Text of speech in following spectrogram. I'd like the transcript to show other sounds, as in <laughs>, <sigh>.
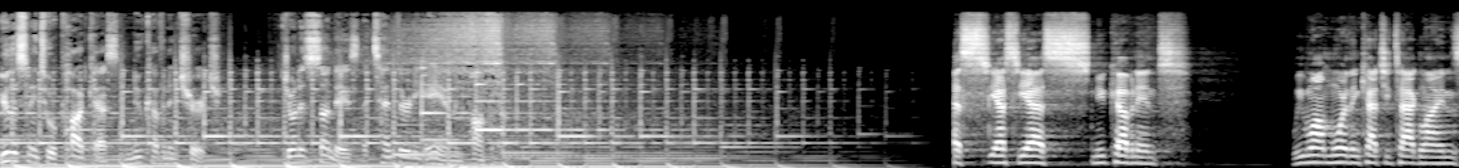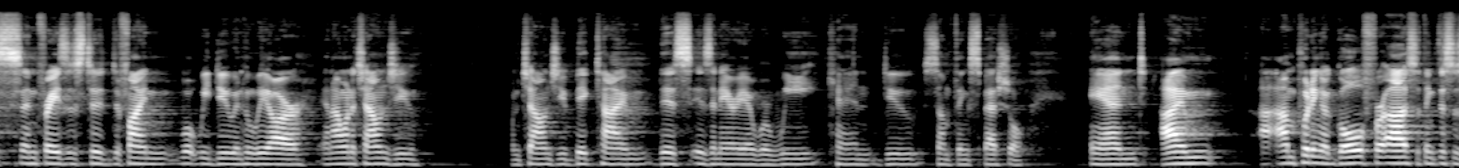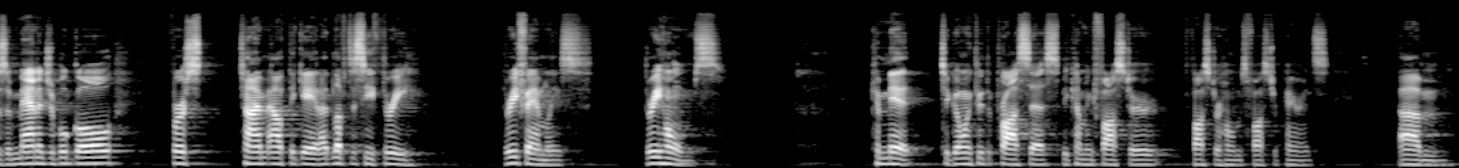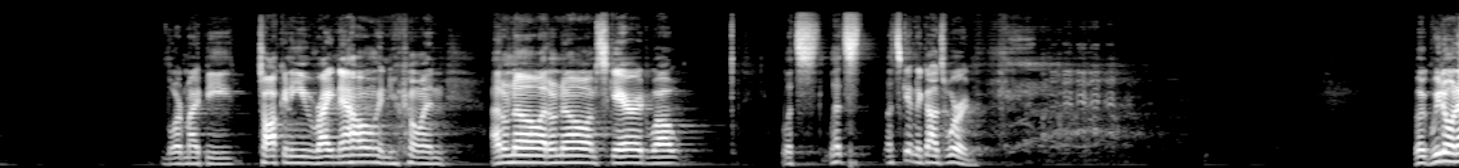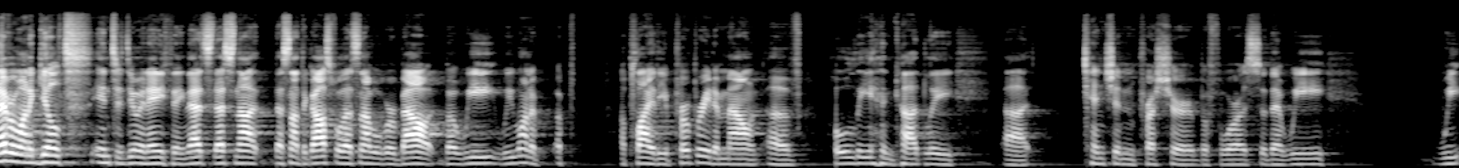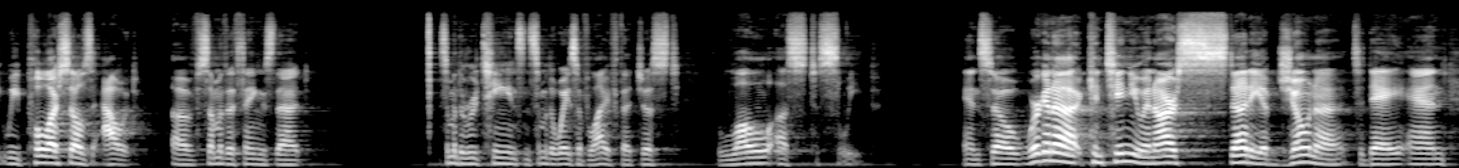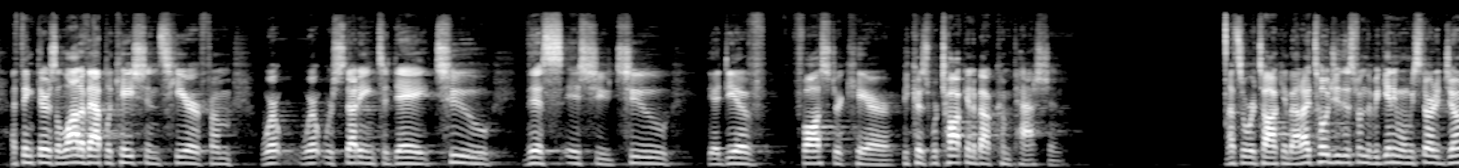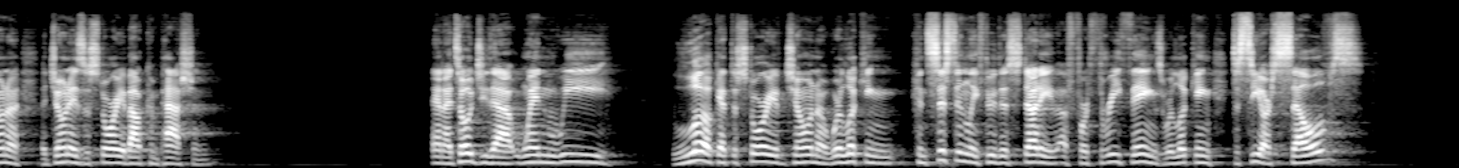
You're listening to a podcast of New Covenant Church. Join us Sundays at 10:30 a.m. in Pompano. Yes, yes, yes. New covenant. We want more than catchy taglines and phrases to define what we do and who we are. And I want to challenge you. I want to challenge you big time. This is an area where we can do something special. And I'm, I'm putting a goal for us. I think this is a manageable goal. First time out the gate, I'd love to see three. Three families, three homes commit to going through the process, becoming foster, foster homes, foster parents. Um, Lord might be talking to you right now, and you're going, I don't know, I don't know, I'm scared. Well, let's, let's, let's get into God's word. Look, we don't ever want to guilt into doing anything. That's, that's, not, that's not the gospel. That's not what we're about. But we, we want to ap- apply the appropriate amount of holy <laughs> and godly uh, tension and pressure before us so that we, we, we pull ourselves out of some of the things that, some of the routines and some of the ways of life that just lull us to sleep. And so we're going to continue in our study of Jonah today. And I think there's a lot of applications here from where we're studying today to this issue, to the idea of foster care, because we're talking about compassion. That's what we're talking about. I told you this from the beginning when we started Jonah, that Jonah is a story about compassion. And I told you that when we look at the story of Jonah, we're looking consistently through this study uh, for three things. We're looking to see ourselves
